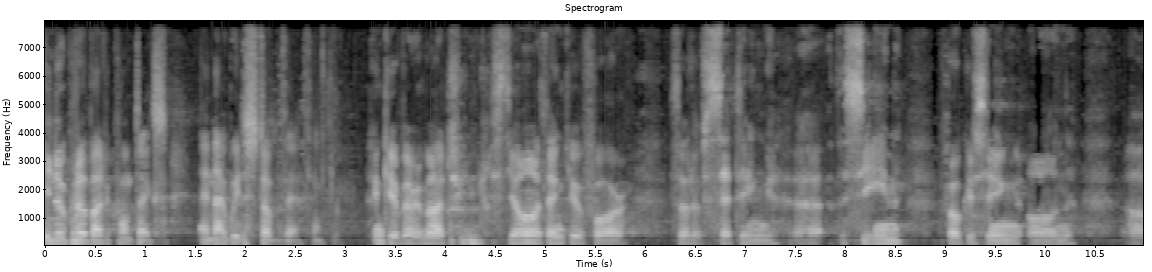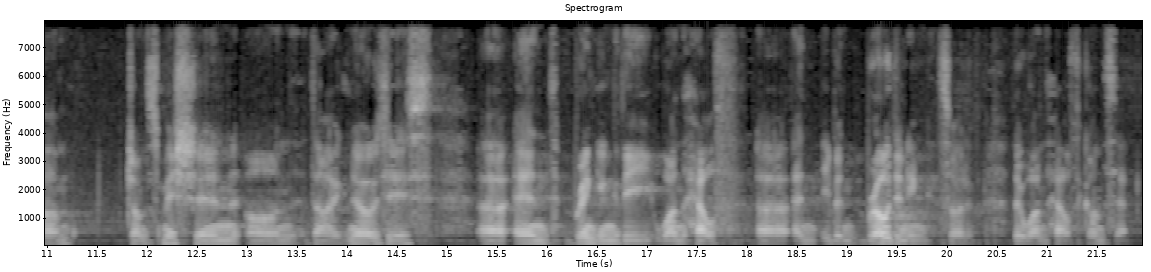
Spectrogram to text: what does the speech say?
in a global context. And I will stop there. Thank you. Thank you very much, Christian. Thank you for sort of setting uh, the scene, focusing on um, transmission, on diagnosis, uh, and bringing the One Health Uh, and even broadening sort of the One Health concept.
